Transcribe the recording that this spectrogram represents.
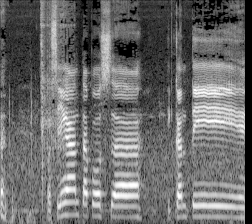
Pasingan tapos uh, ikanti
